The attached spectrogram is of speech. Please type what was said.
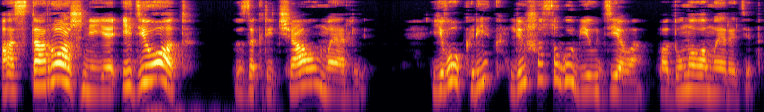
«Осторожнее, идиот!» – закричал Мерль. Его крик лишь усугубил дело, подумала Мередит,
